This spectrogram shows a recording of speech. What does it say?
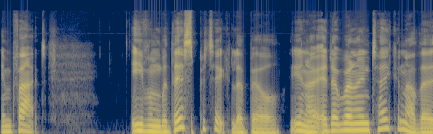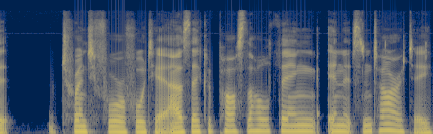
in fact, even with this particular bill, you know, it will only take another 24 or 48 hours, they could pass the whole thing in its entirety.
